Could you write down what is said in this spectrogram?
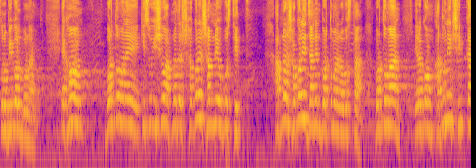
কোনো বিকল্প নাই। এখন বর্তমানে কিছু ইস্যু আপনাদের সকলের সামনে উপস্থিত। আপনারা সকলেই জানেন বর্তমানের অবস্থা। বর্তমান এরকম আধুনিক শিক্ষা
